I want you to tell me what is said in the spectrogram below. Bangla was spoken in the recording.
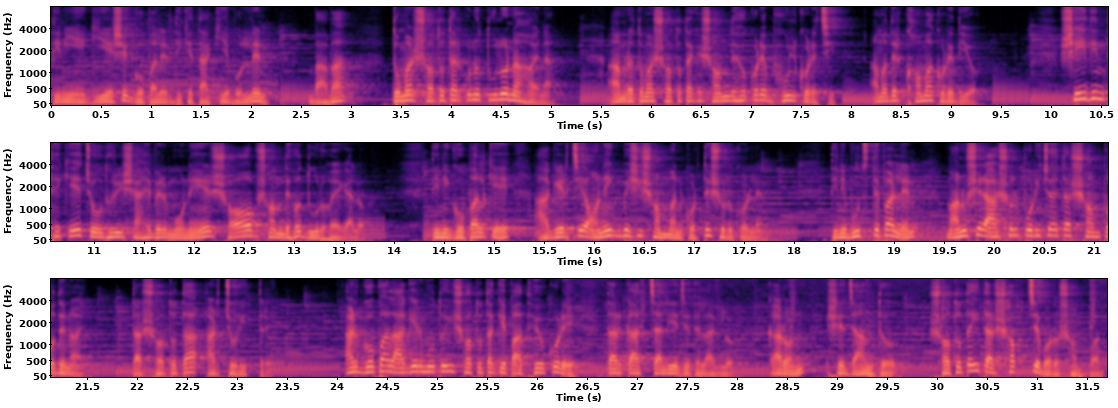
তিনি এগিয়ে এসে গোপালের দিকে তাকিয়ে বললেন, বাবা, তোমার সততার কোনো তুলনা হয় না। আমরা তোমার সততাকে সন্দেহ করে ভুল করেছি। আমাদের ক্ষমা করে দিও। সেই দিন থেকে চৌধুরী সাহেবের মনের সব সন্দেহ দূর হয়ে গেল। তিনি গোপালকে আগের চেয়ে অনেক বেশি সম্মান করতে শুরু করলেন। তিনি বুঝতে পারলেন, মানুষের আসল পরিচয় তার সম্পদে নয়, তার সততা আর চরিত্রে। আর গোপাল আগের মতোই সততাকে পাথেয় করে তার কাজ চালিয়ে যেতে লাগল, কারণ সে জানত সততাই তার সবচেয়ে বড় সম্পদ।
